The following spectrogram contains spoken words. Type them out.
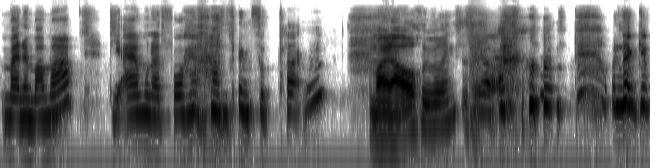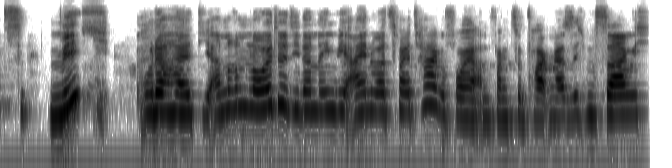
meine Mama, die einen Monat vorher anfängt zu packen. Meine auch übrigens. Ja. Und dann gibt es mich oder halt die anderen Leute, die dann irgendwie ein oder zwei Tage vorher anfangen zu packen. Also ich muss sagen, ich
